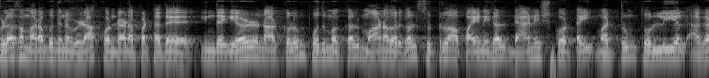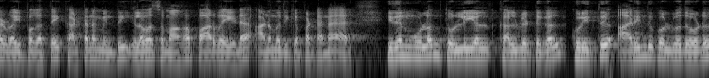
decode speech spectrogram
உலக மரபு தின விழா கொண்டாடப்பட்டது. இந்த ஏழு நாட்களும் பொதுமக்கள் மாணவர்கள் சுற்றுலா பயணிகள் டேனிஷ் கோட்டை மற்றும் தொல்லியல் அகழ் வைப்பகத்தை கட்டணமின்றி இலவசமாக பார்வையிட அனுமதிக்கப்பட்டனர். இதன் மூலம் தொல்லியல் கல்வெட்டுகள் குறித்து அறிந்து கொள்வதோடு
